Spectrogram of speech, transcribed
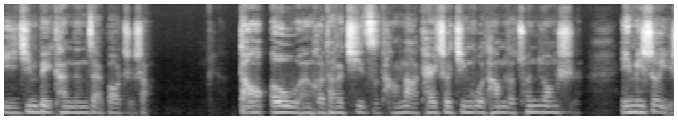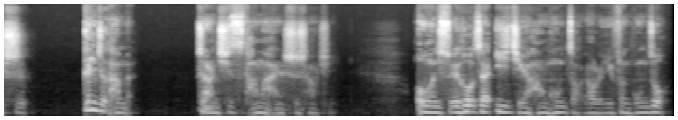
已经被刊登在报纸上。当欧文和他的妻子唐娜开车经过他们的村庄时，一名摄影师跟着他们，这让妻子唐娜很是伤心。欧文随后在易捷航空找到了一份工作。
